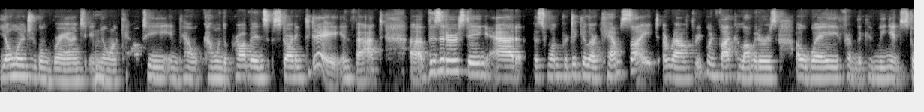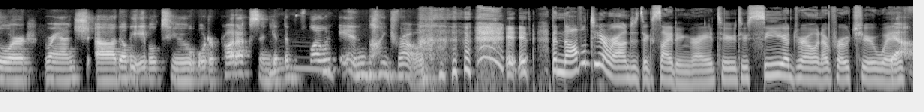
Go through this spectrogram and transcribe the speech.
Yeongwol Jugong branch in mm. Yeongwol County in Gangwon province starting today. In fact, uh, visitors staying at this one particular campsite around 3.5 kilometers away from the convenience store branch, uh, they'll be able to order products and get them flown mm. in by drone. it, it, the novelty around is exciting, right? To to see a drone approach you with yeah.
